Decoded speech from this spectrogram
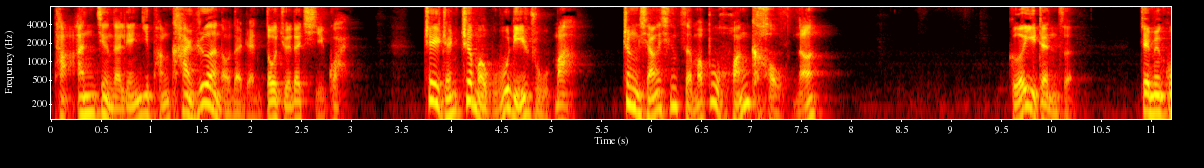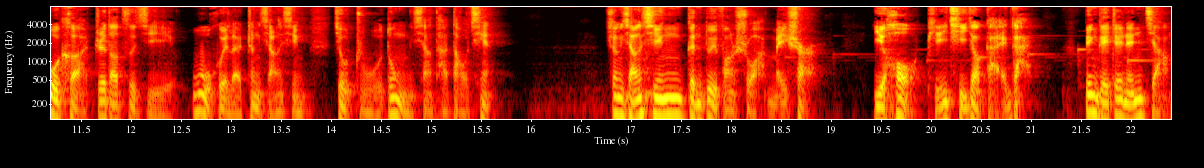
他安静的连一旁看热闹的人都觉得奇怪，这人这么无理辱骂，郑祥兴怎么不还口呢？隔一阵子，这名顾客知道自己误会了郑祥兴，就主动向他道歉。郑祥兴跟对方说：“没事儿，以后脾气要改改，并给这人讲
